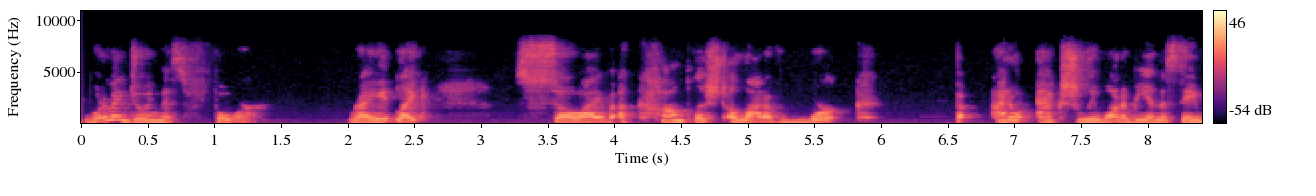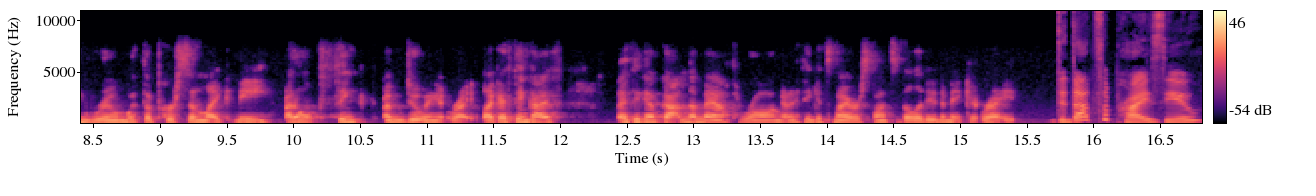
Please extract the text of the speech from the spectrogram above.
what am I doing this for? Right? Like, so I've accomplished a lot of work but I don't actually want to be in the same room with a person like me. I don't think I'm doing it right. Like I think I've I think I've gotten the math wrong and I think it's my responsibility to make it right. Did that surprise you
